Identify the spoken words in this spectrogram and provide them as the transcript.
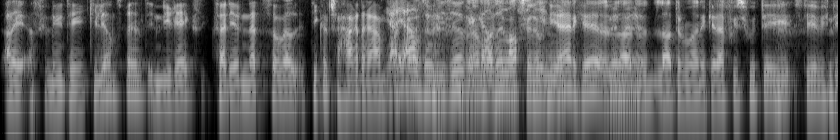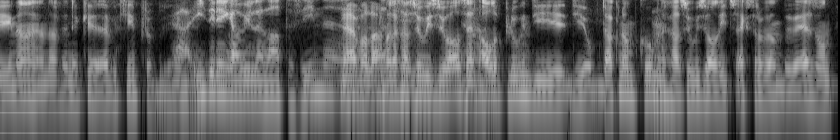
allee, als je nu tegen Kilian speelt in die reeks, ik zou die net zo wel een tikkeltje harder Ja, aanpakken. ja, sowieso. Je Ja, maar wel ik vind het ook niet erg. Hè. Nee, Laat, nee. laat er maar een keer even goed tegen, stevig tegenaan gaan. Dat vind ik, eh, heb ik geen probleem. Ja, iedereen gaat willen laten zien. eh, Ja, voilà. dat Maar dat gaat sowieso al zijn. ja. Alle ploegen die, die op daknam komen, dan gaan sowieso al iets extra willen bewijzen. Want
